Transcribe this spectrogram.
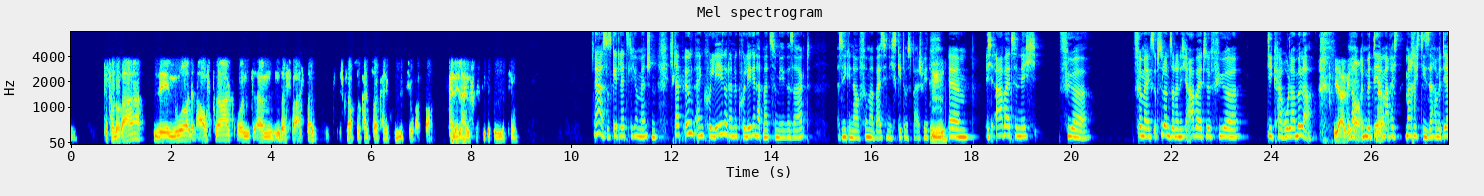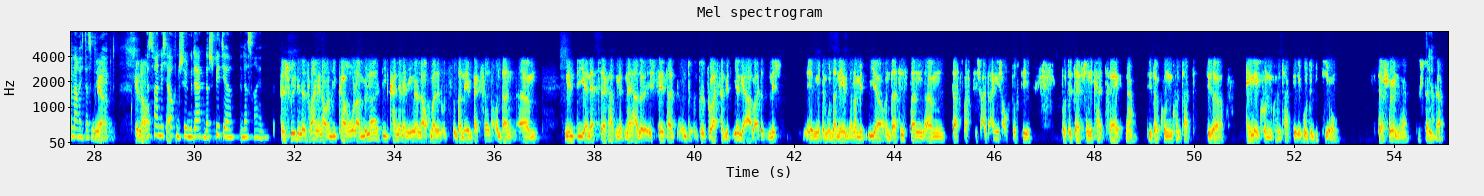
das Honorar, sehen nur den Auftrag und ähm, das war's dann. Ich glaube, so kannst du auch keine Kundenbeziehung aufbauen. Keine langfristige Kundenbeziehung. Ja, also es geht letztlich um Menschen. Ich glaube, irgendein Kollege oder eine Kollegin hat mal zu mir gesagt, also genau, Firma weiß ich nicht, es geht ums Beispiel. Mhm. Ähm, ich arbeite nicht für Firma XY, sondern ich arbeite für die Carola Müller. Ja, genau. Und mit der ja. mache ich, mache ich die Sache, mit der mache ich das Projekt. Ja, genau. Das fand ich auch einen schönen Gedanken. Das spielt ja in das rein. Das spielt in das rein, genau. Und die Carola Müller, die kann ja dann irgendwann auch mal in unser Unternehmen wechseln und dann ähm, nimmt die ihr Netzwerk halt mit. Ne? Also ich sehe es halt, und, und du hast halt mit ihr gearbeitet, nicht eben mit dem Unternehmen, sondern mit ihr. Und das ist dann ähm, das, was sich halt eigentlich auch durch die durch die Selbstständigkeit trägt, ne? dieser Kundenkontakt, dieser enge Kundenkontakt, diese gute Beziehung. Sehr schön, ne? Das stimmt, ja. ja.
